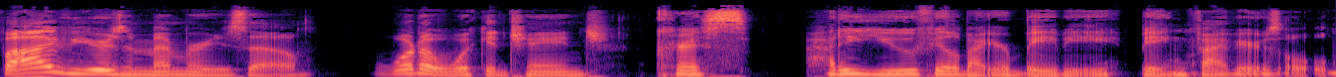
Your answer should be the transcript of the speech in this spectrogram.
Five years of memories, though. What a wicked change. Chris, how do you feel about your baby being five years old?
